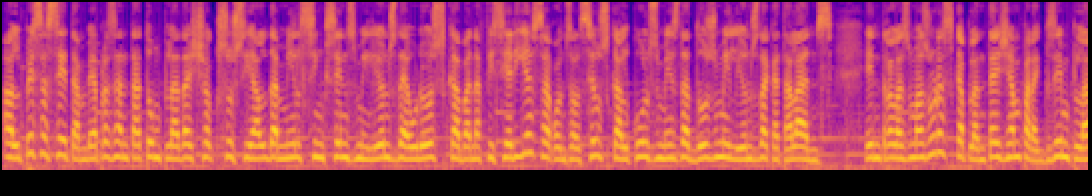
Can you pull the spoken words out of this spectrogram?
El PSC també ha presentat un pla de xoc social de 1.500 milions d'euros que beneficiaria, segons els seus càlculs, més de 2 milions de catalans. Entre les mesures que plantegen, per exemple,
